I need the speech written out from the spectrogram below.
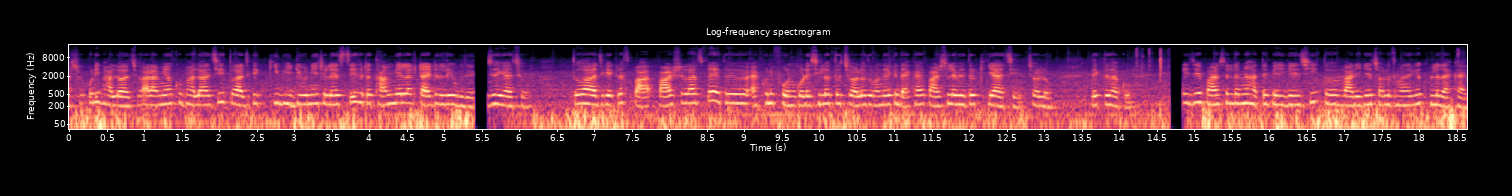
আশা করি ভালো আছো, আর আমিও খুব ভালো আছি। তো আজকে কি ভিডিও নিয়ে চলে এসেছি, সেটা থামবেল আর টাইটেল দেখে বুঝে বুঝে গেছো। তো আজকে একটা পার্সেল আসবে, তো এখনই ফোন করেছিল। তো চলো তোমাদেরকে দেখায় পার্সেলের ভেতর কী আছে। চলো, দেখতে থাকো। এই যে পার্সেলটা আমি হাতে পেয়ে গিয়েছি, তো বাড়ি গিয়ে চলো তোমাদেরকে খুলে দেখাই।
